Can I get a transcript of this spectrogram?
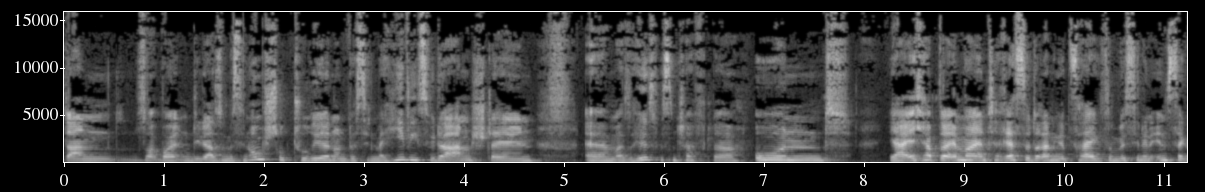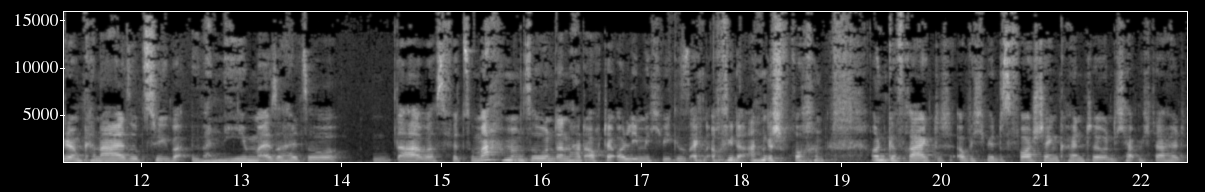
dann so, wollten die da so ein bisschen umstrukturieren und ein bisschen mehr Hiwis wieder anstellen, ähm, also Hilfswissenschaftler. Und ja, ich habe da immer Interesse daran gezeigt, so ein bisschen den Instagram-Kanal so zu über übernehmen, also halt so da was für zu machen und so. Und dann hat auch der Olli mich, wie gesagt, auch wieder angesprochen und gefragt, ob ich mir das vorstellen könnte. Und ich habe mich da halt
